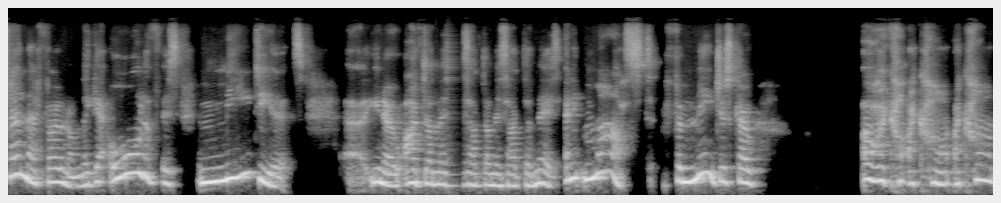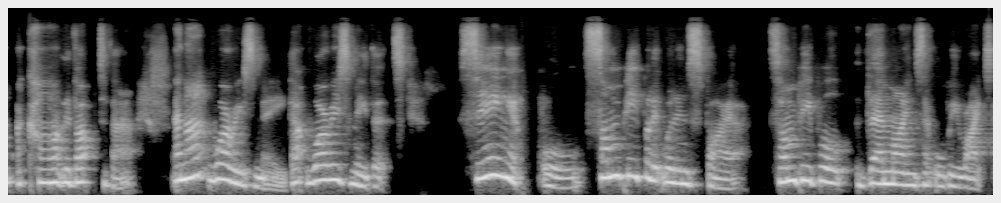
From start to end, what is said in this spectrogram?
turn their phone on, they get all of this immediate, uh, you know, I've done this, I've done this, I've done this. And it must, for me, just go, oh, I can't, I can't, I can't, I can't live up to that. And that worries me. That worries me that seeing it all, some people it will inspire some people, their mindset will be right.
